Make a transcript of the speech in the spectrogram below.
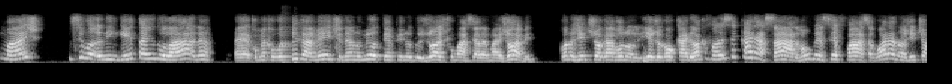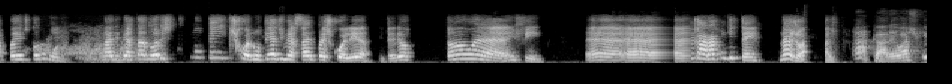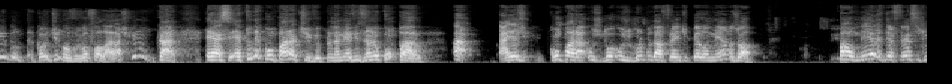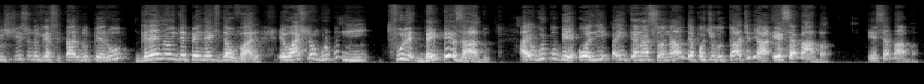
Mas se ninguém está indo lá, né? É, como é que eu vou? Antigamente, né, no meu tempo e no do Jorge, que o Marcelo é mais jovem, quando a gente jogava ia jogar o Carioca, falava, isso é carne assada, vamos vencer fácil. Agora não, a gente apanha de todo mundo. Na Libertadores não tem escolha, não tem adversário para escolher, entendeu? Então, é, enfim, é, é, é encarar com o que tem, né, Jorge? Ah, cara, eu acho que, de novo, eu vou falar, eu acho que não, cara, é, assim, é tudo é comparativo. Na minha visão, eu comparo. Ah, aí comparar os, do, os grupos da frente, pelo menos, ó, Palmeiras, Defesa e Justiça, Universitário do Peru, Grêmio Independente Del Valle. Eu acho que é um grupo bem pesado. Aí o grupo B, Olímpia Internacional, Deportivo Tátira. Esse é baba. Esse é baba.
